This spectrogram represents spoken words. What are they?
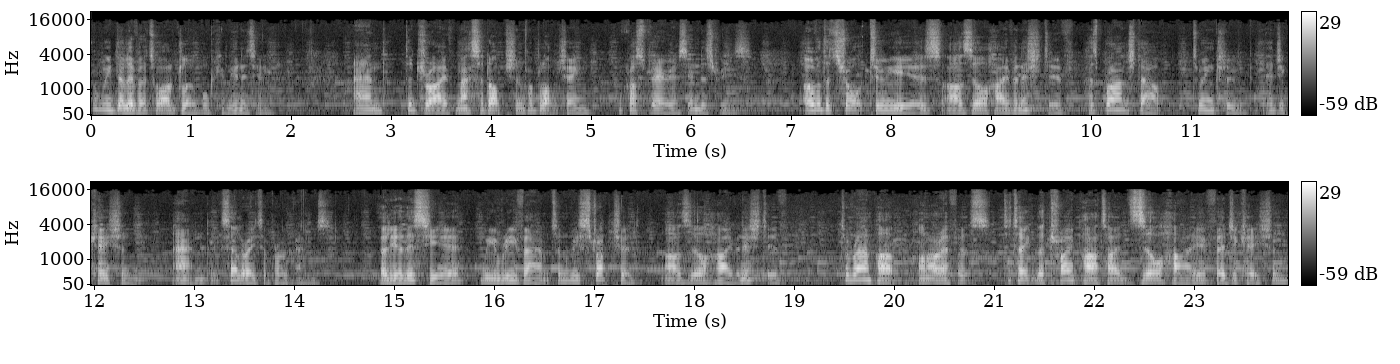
that we deliver to our global community and to drive mass adoption for blockchain across various industries. Over the short two years, our ZilHive initiative has branched out to include education and accelerator programs. Earlier this year, we revamped and restructured our ZilHive initiative to ramp up on our efforts to take the tripartite ZilHive education,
